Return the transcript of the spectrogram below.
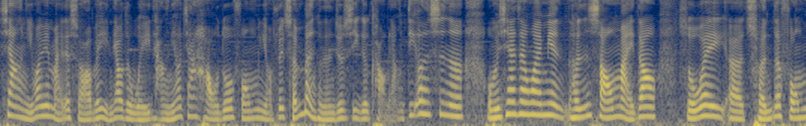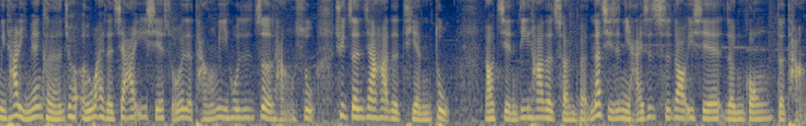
像你外面买的手摇杯饮料的微糖，你要加好多蜂蜜哦，所以成本可能就是一个考量。第二是呢，我们现在在外面很少买到所谓呃纯的蜂蜜，它里面可能就额外的加一些所谓的糖蜜或者是蔗糖素，去增加它的甜度，然后减低它的成本。那其实你还是吃到一些人工的糖。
